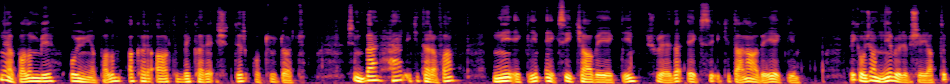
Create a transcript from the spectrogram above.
ne yapalım bir oyun yapalım. A kare artı B kare eşittir 34. Şimdi ben her iki tarafa neyi ekleyeyim? Eksi 2 AB'yi ekleyeyim. Şuraya da eksi 2 tane AB'yi ekleyeyim. Peki hocam niye böyle bir şey yaptık?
